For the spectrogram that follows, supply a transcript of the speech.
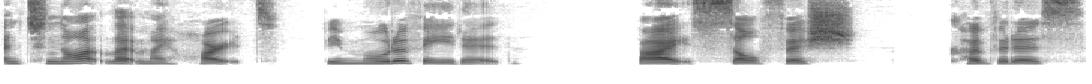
And to not let my heart be motivated by selfish, covetous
